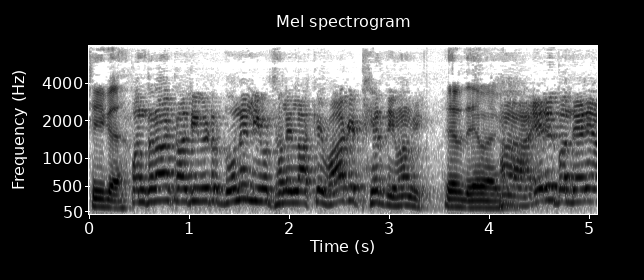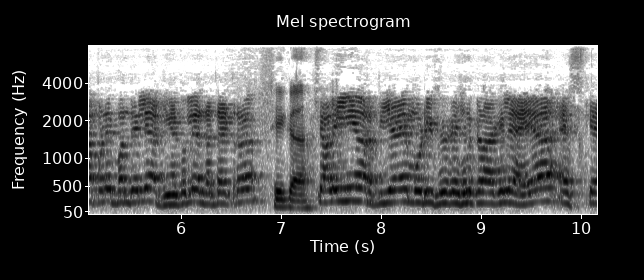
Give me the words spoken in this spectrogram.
ਠੀਕ ਆ 15 ਕਲਟੀਵੇਟਰ ਦੋਨੇ ਲੀਵਰ ਥੱਲੇ ਲਾ ਕੇ ਵਾਹ ਕੇ ਫਿਰ ਦੇਵਾਂਗੇ। ਫਿਰ ਦੇਵਾਂਗੇ। ਹਾਂ ਇਹਦੇ ਬੰਦਿਆਂ ਨੇ ਆਪਣੇ ਬੰਦੇ ਲਿਆਦੀਆਂ ਤੋਂ ਲਿਆਂਦਾ ਟਰੈਕਟਰ। ਠੀਕ ਆ। 40000 ਰੁਪਇਆ ਇਹ ਮੋਡੀਫਿਕੇਸ਼ਨ ਕਰਾ ਕੇ ਲਿਆਏ ਆ ਐਸਕੇ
